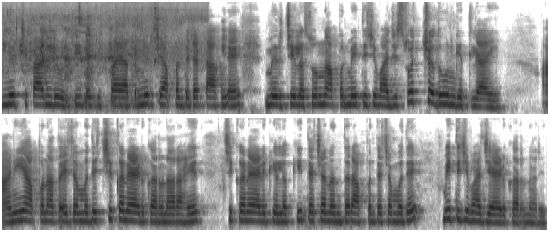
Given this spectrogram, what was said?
मिरची काढली होती त्याची फ्राय आता मिरची आपण त्याच्यात टाकली आहे. मिरची लसूण आपण मेथीची भाजी स्वच्छ धुवून घेतली आहे. आणि आपण आता याच्यामध्ये चिकन ॲड करणार आहेत. चिकन ॲड केलं की त्याच्यानंतर आपण त्याच्यामध्ये मेथीची भाजी ॲड करणार आहेत.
